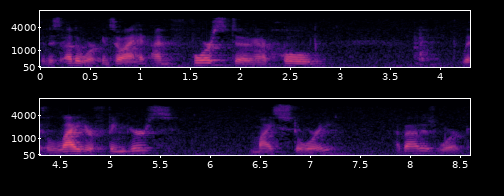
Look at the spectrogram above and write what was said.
to this other work. And so I, I'm forced to kind of hold with lighter fingers my story about his work,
